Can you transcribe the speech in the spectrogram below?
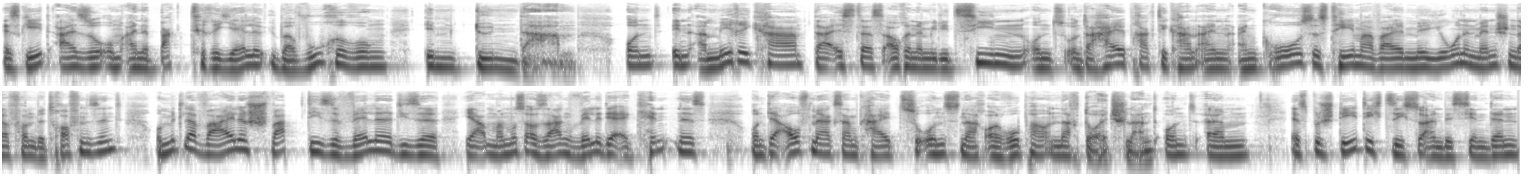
Es geht also um eine bakterielle Überwucherung im Dünndarm. Und in Amerika, da ist das auch in der Medizin und unter Heilpraktikern ein, ein großes Thema, weil Millionen Menschen davon betroffen sind. Und mittlerweile schwappt diese Welle, diese, ja, man muss auch sagen, Welle der Erkenntnis und der Aufmerksamkeit zu uns nach Europa und nach Deutschland. Und ähm, es bestätigt sich so ein bisschen, denn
